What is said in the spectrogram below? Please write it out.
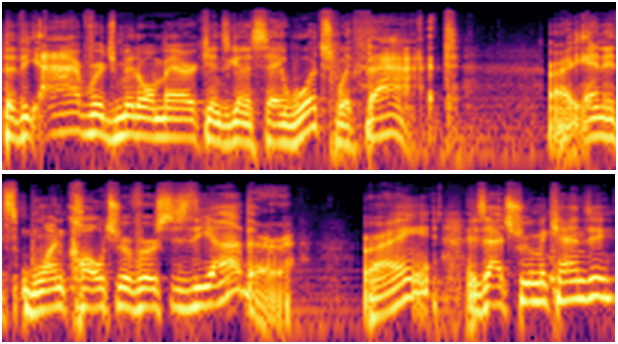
that the average middle American is going to say, "What's with that?" Right? And it's one culture versus the other. Right? Is that true, Mackenzie?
